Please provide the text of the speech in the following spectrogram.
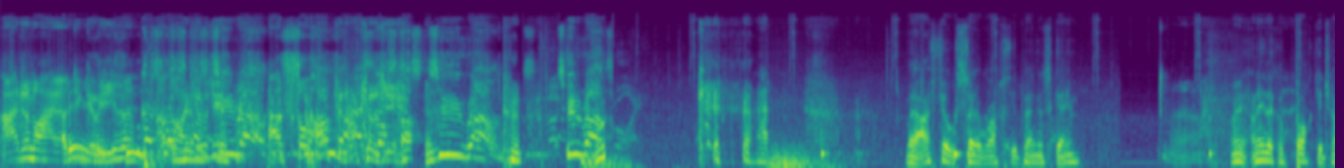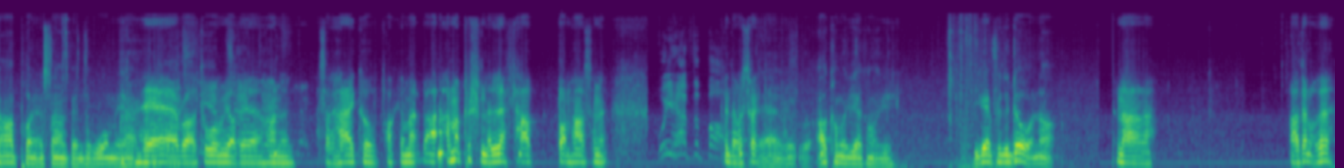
I don't know how I, I didn't didn't kill you even either. shoot Because I lost us two rounds. I was so Hunter I has killed lost us two rounds. two rounds. Destroy. Mate, I feel so rusty playing this game. Uh, I need, I need like a Bocage hard point or something to warm me up. yeah, bro, to warm me up, yeah, Holland. It's like high cool fucking map. I, I might push from the left house, bomb house, innit? We have the I bomb. think they respect Yeah. I'll come with you. I'll come with you. You going through the door or not? No, no, no. Oh, they're not there.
